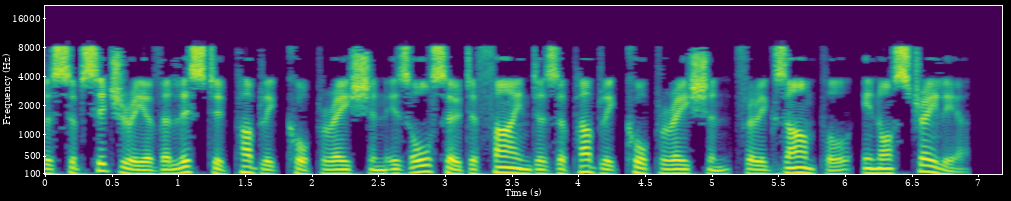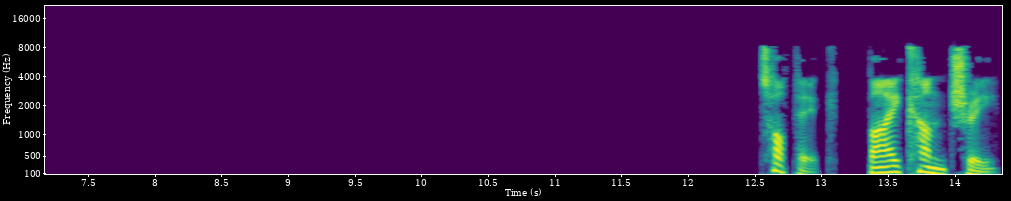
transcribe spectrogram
the subsidiary of a listed public corporation is also defined as a public corporation for example, in Australia. By country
